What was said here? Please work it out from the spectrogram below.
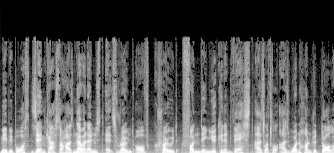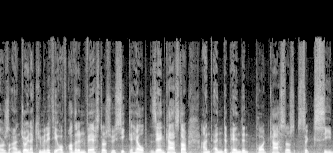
maybe both, Zencastr has now announced its round of crowdfunding. You can invest as little as $100 and join a community of other investors who seek to help Zencastr and independent podcasters succeed.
